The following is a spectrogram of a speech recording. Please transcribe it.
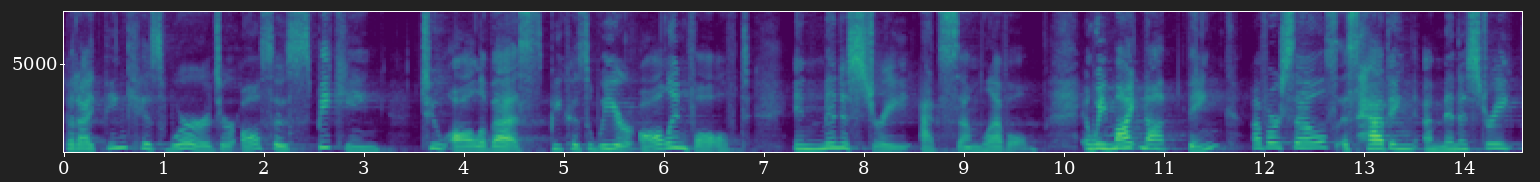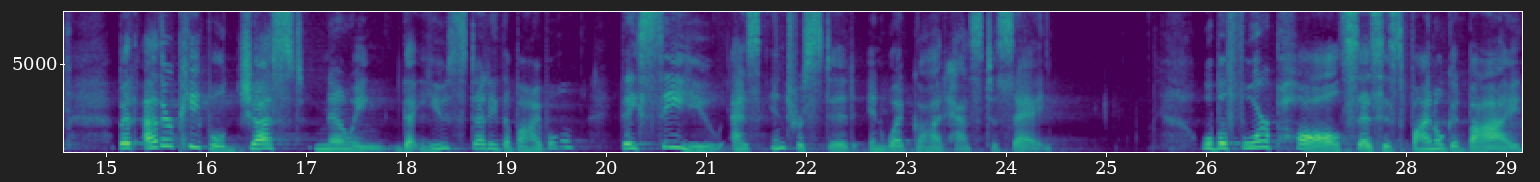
but I think his words are also speaking to all of us because we are all involved in ministry at some level. And we might not think of ourselves as having a ministry, but other people just knowing that you study the Bible, they see you as interested in what God has to say. Well, before Paul says his final goodbye,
